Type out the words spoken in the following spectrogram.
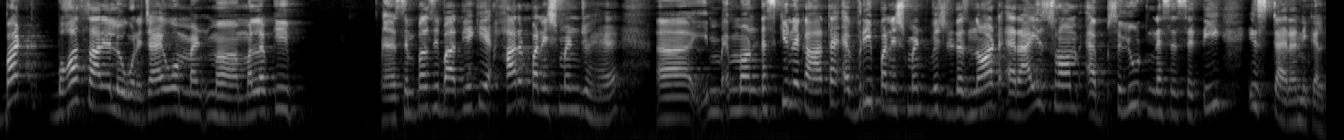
बट बहुत सारे लोगों ने, चाहे वो मतलब कि सिंपल सी बात ये कि हर पनिशमेंट जो है मॉन्टेस्क्यू ने कहा था every punishment which does not arise from absolute necessity is tyrannical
